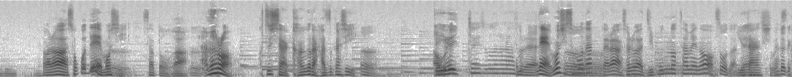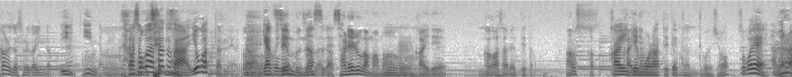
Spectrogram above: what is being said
えいるん。だからそこでもしうん。佐藤がうん「やめろ。靴下嗅ぐの恥ずかしい。うん。ていうあ俺行っちゃいそうだなそれ。ねもしそうだったらそれは自分のための油断しなさい。だって彼女はそれがいいんだもんね。いいいいんだからそこは佐藤さん良かったんだよ。逆に。全部ナスがされるがままうん。嗅いで嗅がされてた。嗅いでもらってた。ってことでしょ？そこで「やめろ!」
